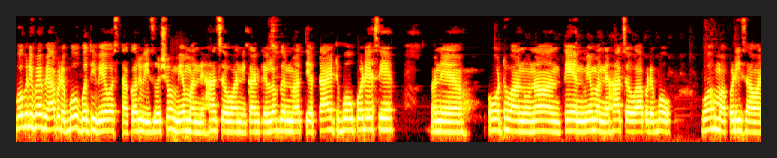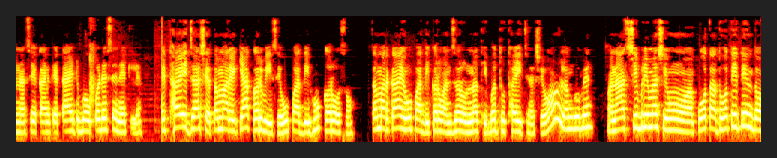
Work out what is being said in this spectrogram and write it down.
ગોગડી ભાભી, આપણે બહુ બધી વ્યવસ્થા કરવી જોઈશે મહેમાનને હાચવવાની, કારણ કે લગ્નમાં અત્યારે ટાઈટ બહુ પડે છે, અને ઓઢવાનું નાન, તેન, મહેમાનને હાચવવા આપણે બહુ વહમાં પડી જવાના છે, કારણ કે ટાઈટ બહુ પડે છે ને એટલે. એ થઈ જશે, તમારે ક્યાં કરવી છે, ઉપાધિ હું કરો છો? તમારે કાંઈ ઉપાધિ કરવાની જરૂર નથી, બધું થઈ જશે હો, લંગુબેન. અને આ શિબરીમાં છે હું પોતા ધોતી હતી ને તો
